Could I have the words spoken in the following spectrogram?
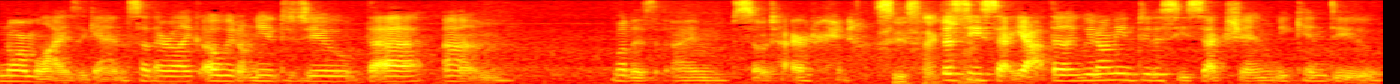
normalize again. So they're like, oh, we don't need to do the um, what is it? I'm so tired right now. C-section. The C section, yeah. They're like, we don't need to do the C section. We can do,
